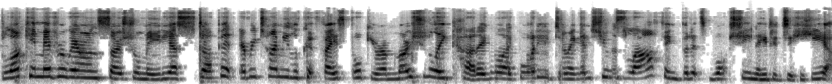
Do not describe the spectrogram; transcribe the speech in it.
block him everywhere on social media. Stop it. Every time you look at Facebook, you're emotionally cutting. Like, what are you doing? And she was laughing, but it's what she needed to hear.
